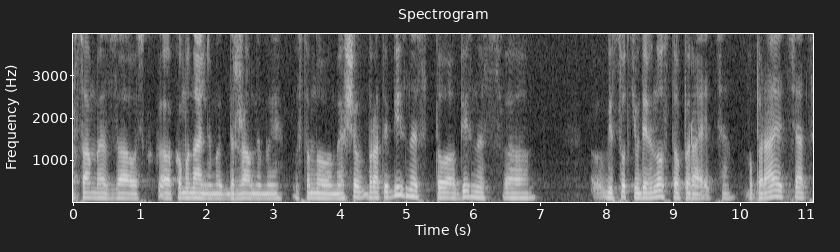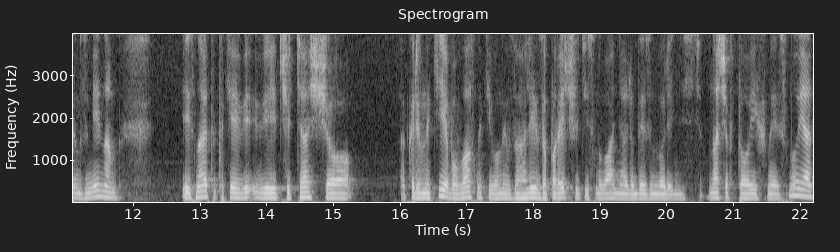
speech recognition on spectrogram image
Саме за ось комунальними державними установами. Якщо брати бізнес, то бізнес відсотків 90 опирається. Опирається цим змінам. І знаєте, таке відчуття, що керівники або власники вони взагалі заперечують існування людей з інвалідністю, начебто їх не існує.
